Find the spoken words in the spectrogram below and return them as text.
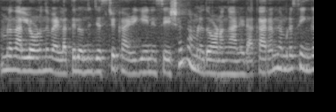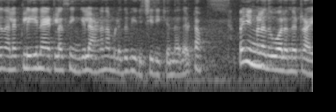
നമ്മൾ നല്ലോണം ഒന്ന് വെള്ളത്തിലൊന്ന് ജസ്റ്റ് കഴുകിയതിന് ശേഷം നമ്മളിത് ഉണങ്ങാനിടുക കാരണം നമ്മുടെ സിങ്ക് നല്ല ക്ലീൻ ആയിട്ടുള്ള സിങ്കിലാണ് നമ്മളിത് വിരിച്ചിരിക്കുന്നത് കേട്ടോ. അപ്പോൾ നിങ്ങൾ ഇതുപോലെ ഒന്ന് ട്രൈ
